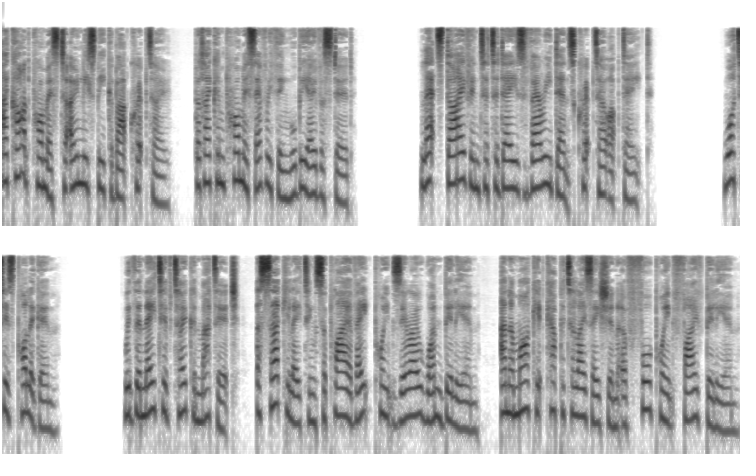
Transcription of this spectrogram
I can't promise to only speak about crypto, but I can promise everything will be overstood. Let's dive into today's very dense crypto update. What is Polygon? With the native token Matic, a circulating supply of 8.01 billion, and a market capitalization of 4.5 billion.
